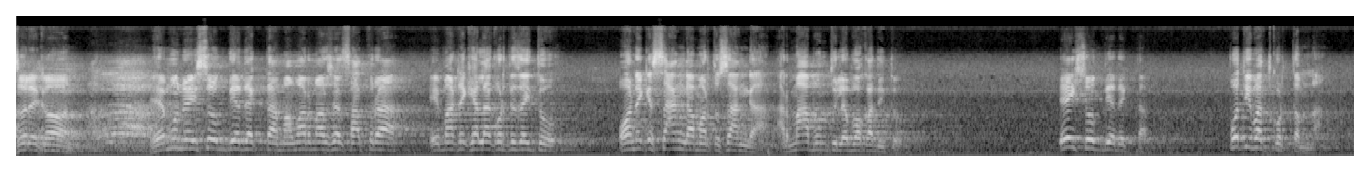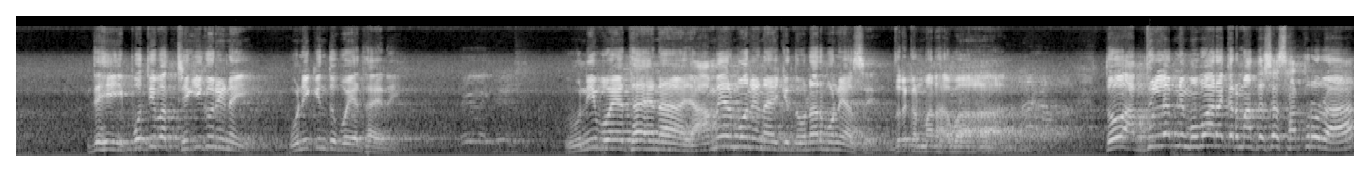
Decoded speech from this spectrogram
জোরে কন। এমন এই চোখ দিয়ে দেখতাম, আমার মাঝে ছাত্ররা এই মাঠে খেলা করতে যাইতো। অনেকে চাঙ্গা মারতো, চাঙ্গা। আর মা বোন তুলে বকা দিত। এই চোখ দিয়ে দেখতাম। প্রতিবাদ করতাম না। দেহি, প্রতিবাদ ঠিকই করি নাই। উনি কিন্তু বয়ে থায় নাই। উনি বয়ে থায় নাই। আমের মনে নাই, কিন্তু ওনার মনে আছে। যেরকম মারহাবা। তো আবদুল্লাহ আপনি মুবারকের মাদ্রাসার ছাত্ররা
